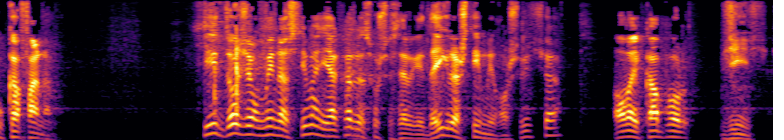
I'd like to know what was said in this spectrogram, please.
u kafanama. I dođemo mi na snimanje, ja kažem, slušaj Sergej, da igraš ti Miloševića, a ovaj Kapor Đinđića.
